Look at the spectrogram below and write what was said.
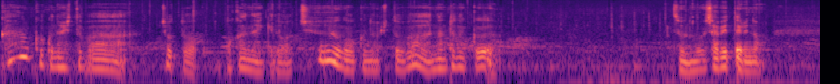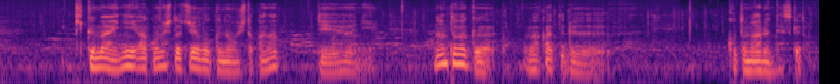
韓国の人はちょっとわかんないけど中国の人はなんとなくその喋ってるの聞く前にあこの人中国の人かなっていうふうになんとなく分かってることもあるんですけど。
